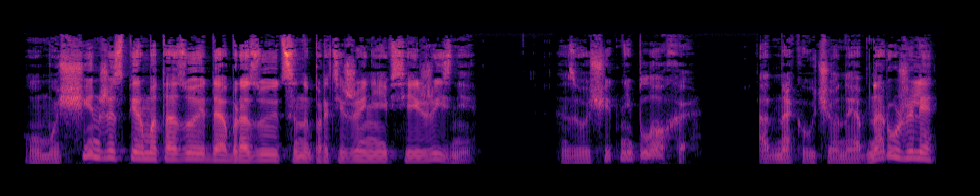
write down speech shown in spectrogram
У мужчин же сперматозоиды образуются на протяжении всей жизни. Звучит неплохо. Однако ученые обнаружили,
